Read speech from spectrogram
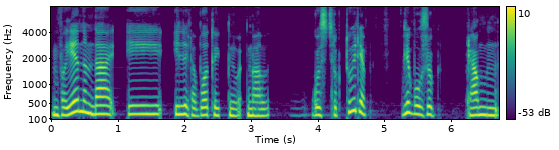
военным, да, и, или работать ну, на госструктуре, либо уже прям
